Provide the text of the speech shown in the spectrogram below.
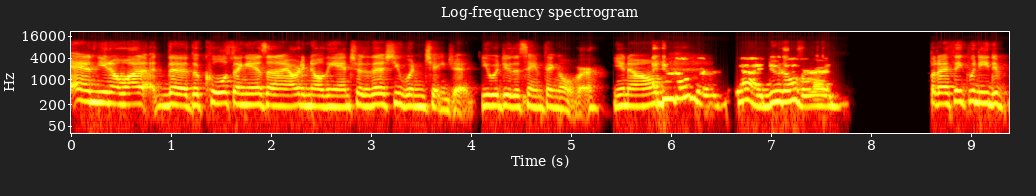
And you know what? The the cool thing is, and I already know the answer to this. You wouldn't change it. You would do the same thing over. You know, I do it over. Yeah, I do it over. But I think we need to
